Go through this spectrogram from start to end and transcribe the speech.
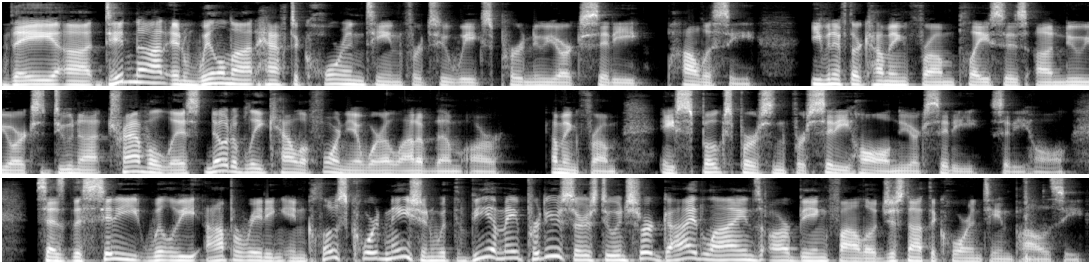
They uh, did not and will not have to quarantine for two weeks per New York City policy, even if they're coming from places on New York's do not travel list, notably California, where a lot of them are coming from. A spokesperson for City Hall, New York City City Hall, says the city will be operating in close coordination with the VMA producers to ensure guidelines are being followed, just not the quarantine policy.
